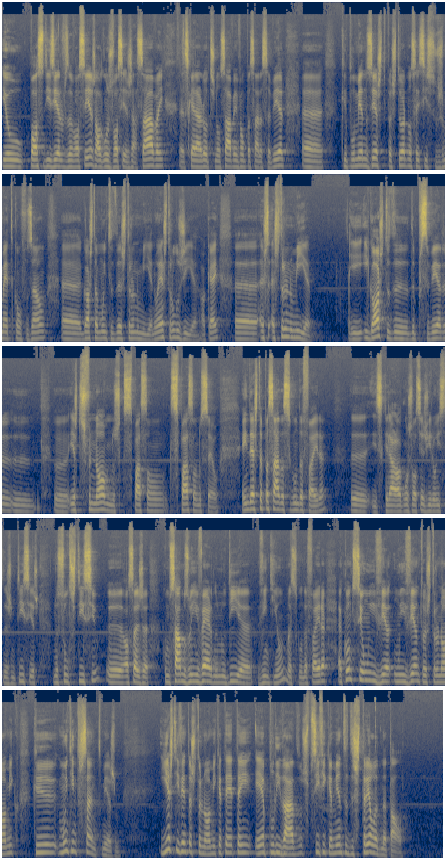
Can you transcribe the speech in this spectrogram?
Eu posso dizer-vos a vocês, alguns de vocês já sabem, eh, se calhar outros não sabem, vão passar a saber, eh, que pelo menos este pastor, não sei se isto vos mete confusão, eh, gosta muito de astronomia. Não é astrologia, ok? Astronomia. E, e, gosto de, de perceber estes fenómenos que se, passam, que se passam no céu. Ainda esta passada segunda-feira, e se calhar alguns de vocês viram isso nas notícias, no solstício, uh, ou seja, começámos o inverno no dia 21, na segunda-feira, aconteceu um, evento astronómico que muito interessante mesmo. E este evento astronómico até tem, é apelidado especificamente de Estrela de Natal.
